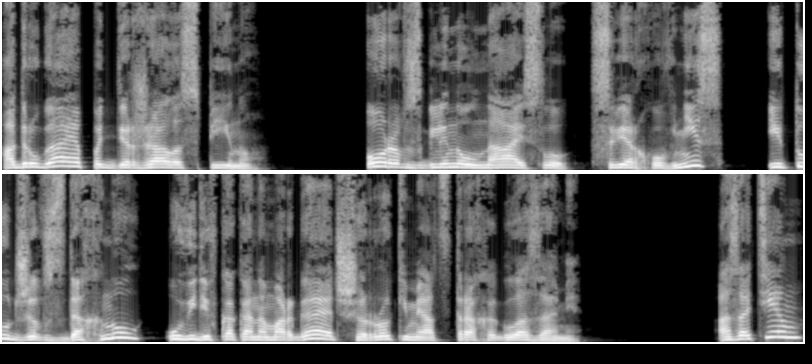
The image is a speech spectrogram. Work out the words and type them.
а другая поддержала спину. Ора взглянул на Айслу сверху вниз и тут же вздохнул, увидев, как она моргает широкими от страха глазами. А затем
